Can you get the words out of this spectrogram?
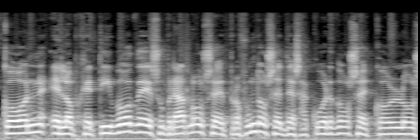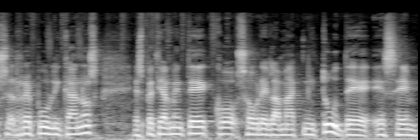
con el objetivo de superar los profundos desacuerdos con los republicanos, especialmente sobre la magnitud de ese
